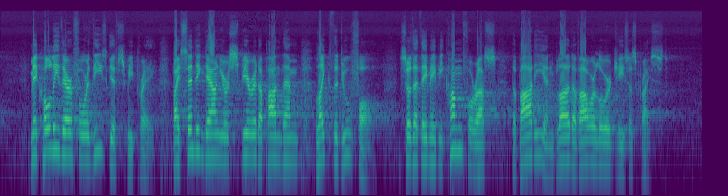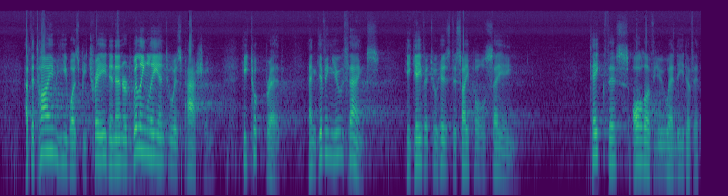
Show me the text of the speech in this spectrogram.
Make holy, therefore, these gifts, we pray, by sending down your Spirit upon them like the dewfall, so that they may become for us the body and blood of our Lord Jesus Christ. At the time he was betrayed and entered willingly into his passion, he took bread, and giving you thanks, he gave it to his disciples, saying, Take this, all of you, and eat of it,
